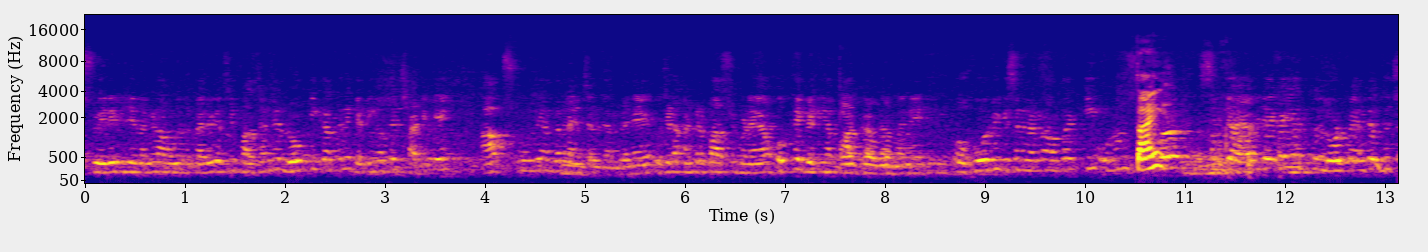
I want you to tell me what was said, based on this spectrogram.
ਸਵੇਰੇ ਵੀ ਜੇ ਲੰਘਣਾ ਹੋਵੇ ਦੁਪਹਿਰੇ ਵੀ ਅਸੀਂ ਫਸ ਜਾਂਦੇ ਹਾਂ। ਲੋਕ ਕੀ ਕਰਦੇ ਨੇ ਗੱਡੀਆਂ ਉੱਥੇ ਛੱਡ ਕੇ ਆਪ ਸਕੂਲ ਦੇ ਅੰਦਰ ਲੈਣ ਚੱਲ ਜਾਂਦੇ ਨੇ। ਉਹ ਜਿਹੜਾ ਅੰਡਰਪਾਸ ਬਣਿਆ ਉੱਥੇ ਗੱਡੀਆਂ ਪਾਰਕ ਕਰ ਦਿੰਦੇ ਨੇ। ਉਹ ਹੋਰ ਵੀ ਕਿਸੇ ਨੇ ਲੰਘਣਾ ਹੁੰਦਾ ਕਿ ਉਹਨਾਂ ਨੂੰ ਤਾਂ ਹੀ- ਸਮਝਾਇਆ ਵੀ ਜਾਏਗਾ ਜਾਂ ਲੋਡ ਪੈਣ ਤੇ ਉੱਥੇ ਚਲਾਨੀ ਵੀ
